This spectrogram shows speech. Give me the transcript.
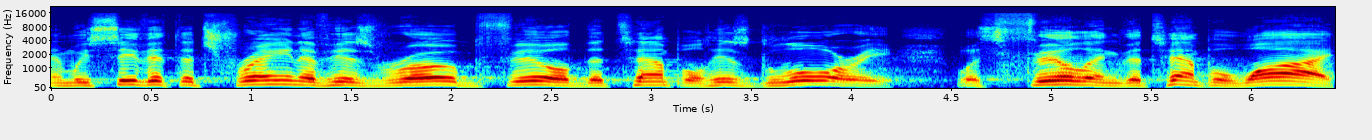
And we see that the train of his robe filled the temple. His glory was filling the temple. Why?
